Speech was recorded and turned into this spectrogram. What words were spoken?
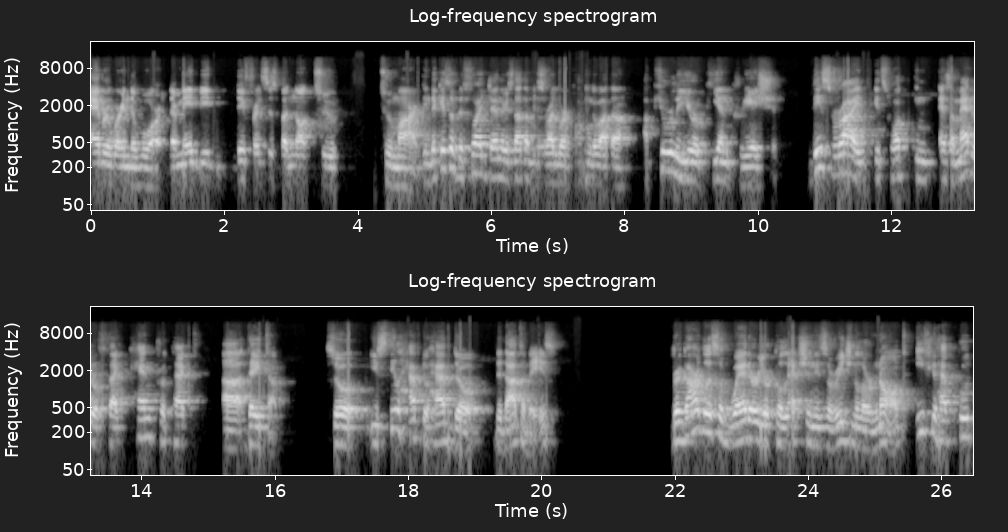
everywhere in the world. There may be differences, but not too, too marked. In the case of the sui generis database, right, we're talking about a, a purely European creation. This right is what, in, as a matter of fact, can protect uh, data. So you still have to have the, the database, regardless of whether your collection is original or not, if you have put,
